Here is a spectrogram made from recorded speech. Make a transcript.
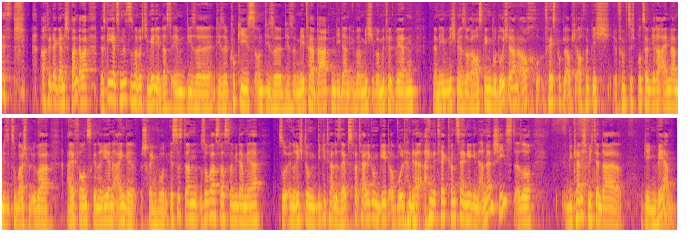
auch wieder ganz spannend, aber das ging ja zumindest mal durch die Medien, dass eben diese, diese Cookies und diese, diese Metadaten, die dann über mich übermittelt werden, dann eben nicht mehr so rausgingen, wodurch ja dann auch Facebook, glaube ich, auch wirklich 50 Prozent ihrer Einnahmen, die sie zum Beispiel über iPhones generieren, eingeschränkt wurden. Ist es dann sowas, was dann wieder mehr so in Richtung digitale Selbstverteidigung geht, obwohl dann der eine Tech-Konzern gegen den anderen schießt? Also wie kann ich mich denn da gegen wehren?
